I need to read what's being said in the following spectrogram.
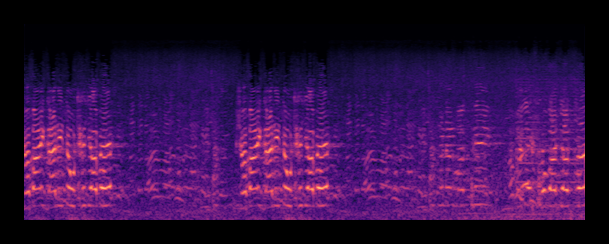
সবাই গাড়িতে উঠে যাবেন। সবাই গাড়িতে উঠে যাবেন কিছুক্ষণের মধ্যেই আমাদের শোভাযাত্রা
